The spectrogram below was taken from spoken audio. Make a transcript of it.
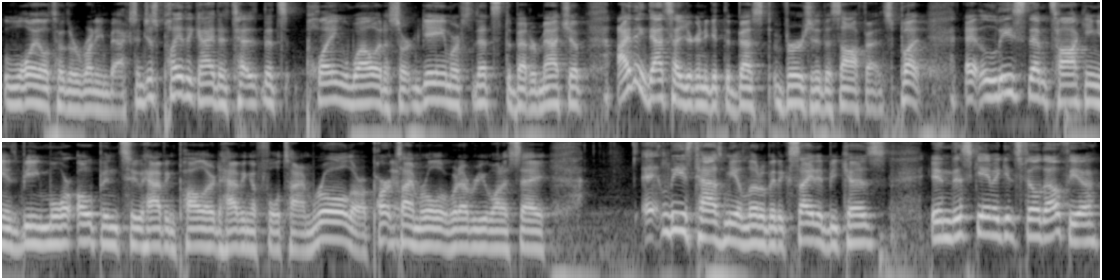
loyal to their running backs and just play the guy that has, that's playing well in a certain game or that's the better matchup. I think that's how you're going to get the best version of this offense. But at least them talking is being more open to having Pollard having a full time role or a part time yep. role or whatever you want to say. At least has me a little bit excited because in this game against Philadelphia,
